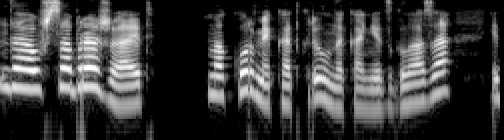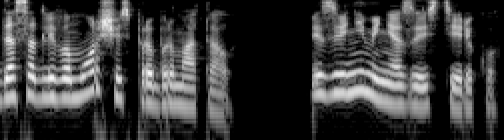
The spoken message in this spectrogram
Да уж, соображает. Маккормик открыл, наконец, глаза и, досадливо морщась, пробормотал. «Извини меня за истерику.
